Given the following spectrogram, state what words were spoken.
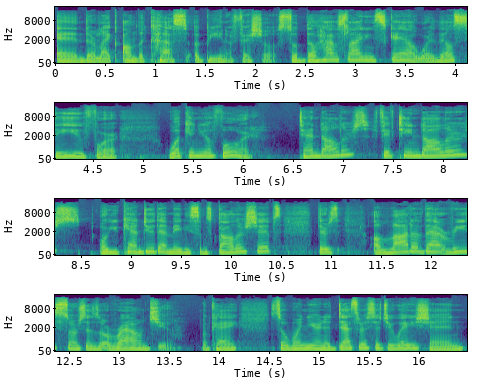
and they're like on the cusp of being official. So they'll have a sliding scale where they'll see you for what can you afford? $10, $15, or you can't do that, maybe some scholarships. There's a lot of that resources around you. Okay. So when you're in a desperate situation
